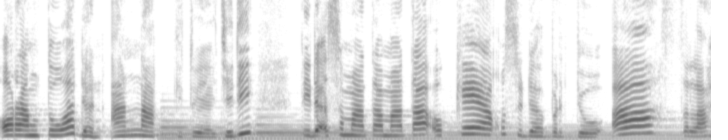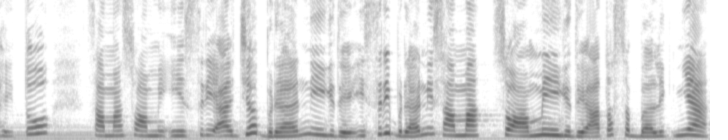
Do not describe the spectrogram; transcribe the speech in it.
orang tua dan anak gitu ya. Jadi tidak semata-mata oke okay, aku sudah berdoa, setelah itu sama suami istri aja berani gitu ya. Istri berani sama suami gitu ya atau sebaliknya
